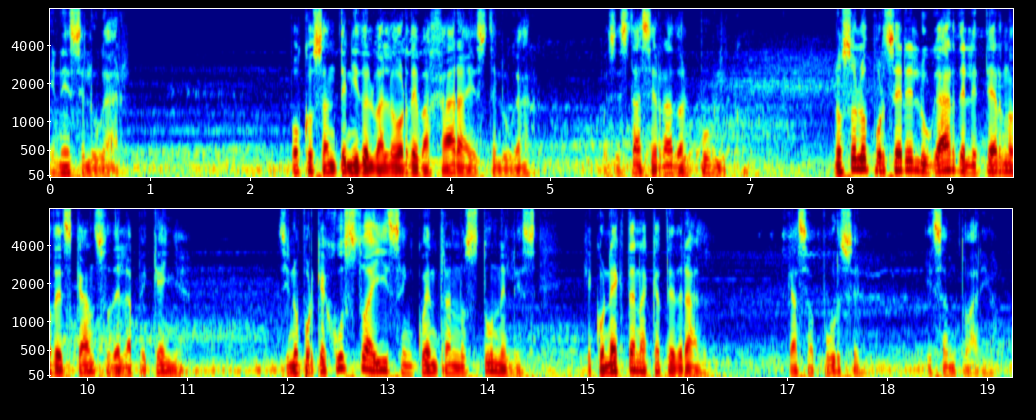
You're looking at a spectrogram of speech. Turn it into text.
en ese lugar. Pocos han tenido el valor de bajar a este lugar, pues está cerrado al público, no solo por ser el lugar del eterno descanso de la pequeña, sino porque justo ahí se encuentran los túneles que conectan a Catedral, Casa Purcell y Santuario.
